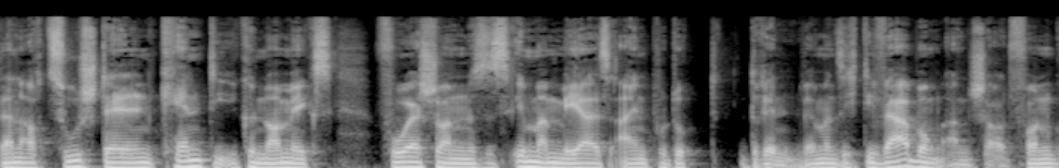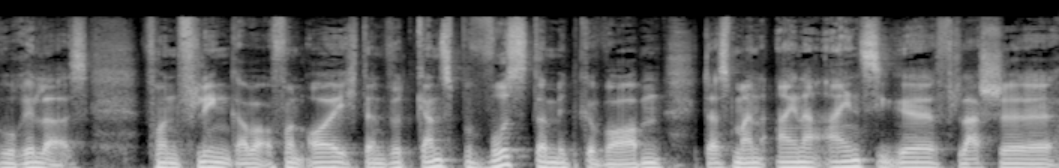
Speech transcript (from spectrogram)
dann auch zustellen, kennt die Economics vorher schon. Es ist immer mehr als ein Produkt drin. Wenn man sich die Werbung anschaut von Gorillas, von Flink, aber auch von euch, dann wird ganz bewusst damit geworben, dass man eine einzige Flasche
